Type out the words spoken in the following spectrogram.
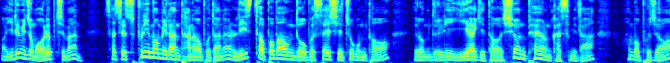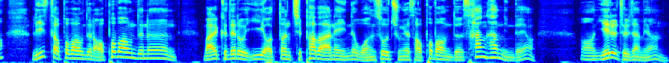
어, 이름이 좀 어렵지만 사실 수프리멈이라는 단어보다는 리스트 어퍼 바운드 오브 셋이 조금 더 여러분들이 이해하기 더 쉬운 표현 같습니다. 한번 보죠. 리스트 어퍼 바운드는 어퍼 바운드는 말 그대로 이 어떤 집합 안에 있는 원소 중에서 어퍼 바운드 상한인데요. 어, 예를 들자면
